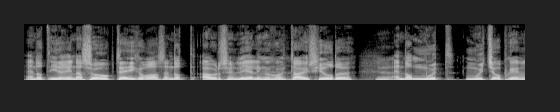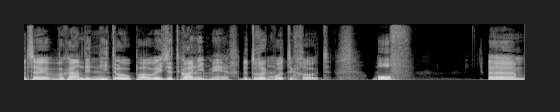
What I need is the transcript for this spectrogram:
En dat iedereen daar zo op tegen was. En dat ouders hun leerlingen Ja. gewoon thuis hielden. ja. En dan moet, moet je op een gegeven moment zeggen, we gaan dit Ja. niet openhouden. Weet je, het kan niet meer. De druk wordt te groot. Of ehm,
